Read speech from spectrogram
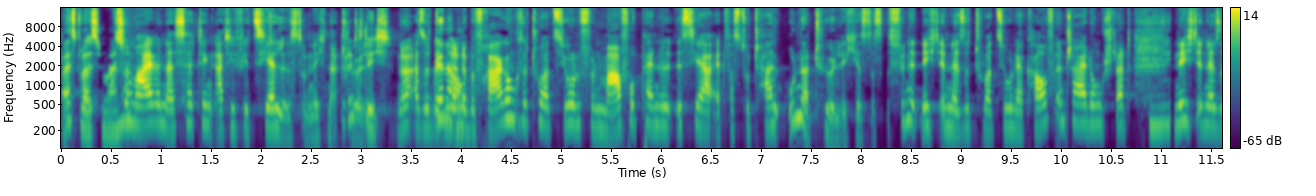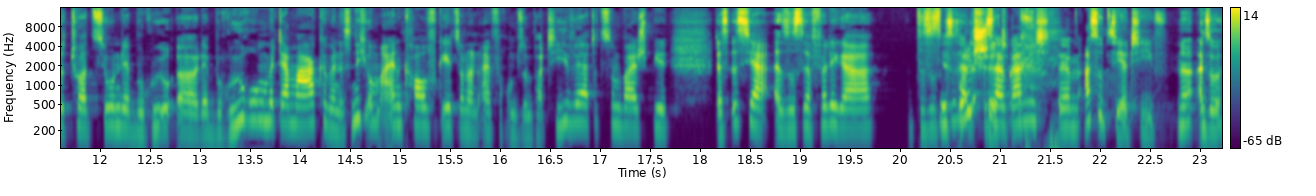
Weißt du, was ich meine? Zumal, wenn das Setting artifiziell ist und nicht natürlich. Richtig. Ne? Also genau. eine Befragungssituation für ein Marfo-Panel ist ja etwas total Unnatürliches. Das findet nicht in der Situation der Kaufentscheidung statt, nee. nicht in der Situation der, Berühr äh, der Berührung mit der Marke, wenn es nicht um einen Kauf geht, sondern einfach um Sympathiewerte zum Beispiel. Das ist ja, also es ist ja völliger das ist, ist, halt, ist ja gar nicht ähm, assoziativ. Ne? Also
